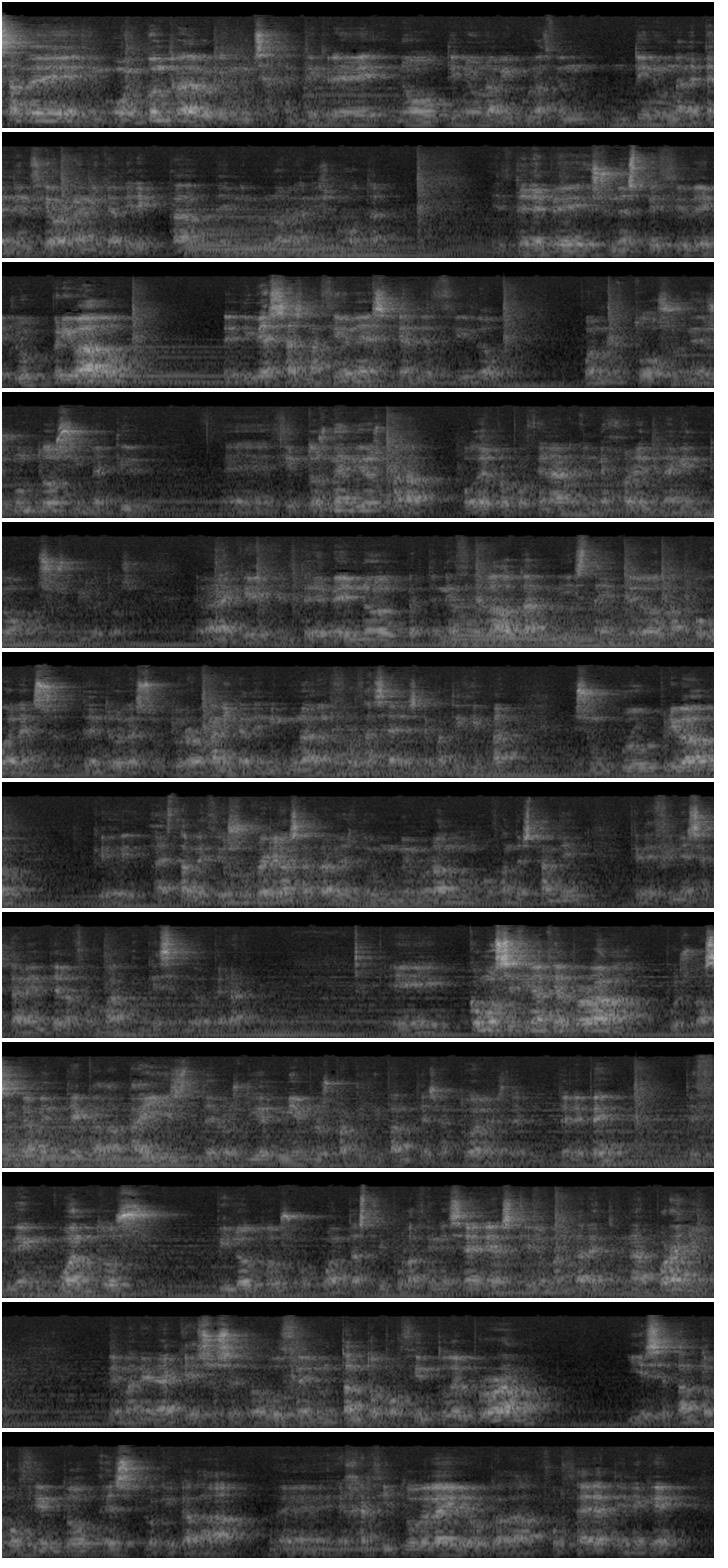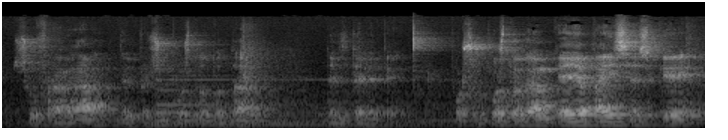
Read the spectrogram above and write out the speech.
pesar de, o en contra de lo que mucha gente cree, no tiene una vinculación, no tiene una dependencia orgánica directa de ningún organismo tal. El TLP es una especie de club privado de diversas naciones que han decidido poner todos sus medios juntos, invertir eh, ciertos medios para poder proporcionar el mejor entrenamiento a sus pilotos. De manera que el TLP no pertenece a la OTAN ni está integrado tampoco dentro de la estructura orgánica de ninguna de las fuerzas aéreas que participan. Es un club privado que ha establecido sus reglas a través de un Memorandum of Understanding que define exactamente la forma en que se debe operar. Eh, ¿Cómo se financia el programa? Pues básicamente cada país de los 10 miembros participantes actuales del TLP deciden cuántos pilotos o cuántas tripulaciones aéreas quieren mandar a entrenar por año de manera que eso se traduce en un tanto por ciento del programa y ese tanto por ciento es lo que cada eh, ejército del aire o cada fuerza aérea tiene que sufragar del presupuesto total del TLP. Por supuesto que aunque haya países que,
